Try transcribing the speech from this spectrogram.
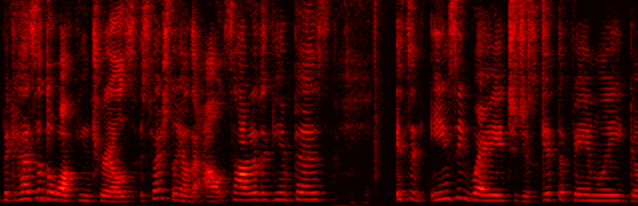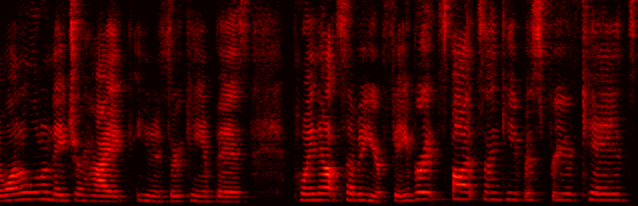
Because of the walking trails, especially on the outside of the campus. It's an easy way to just get the family, go on a little nature hike, you know, through campus, point out some of your favorite spots on campus for your kids,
